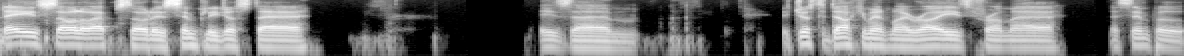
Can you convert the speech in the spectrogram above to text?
today's solo episode is simply just uh is um it's just to document my rise from uh, a simple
